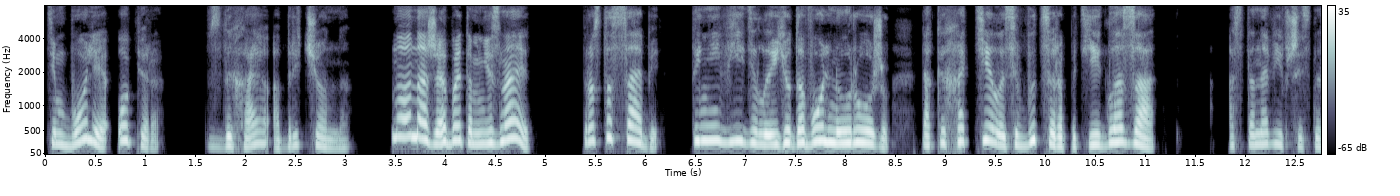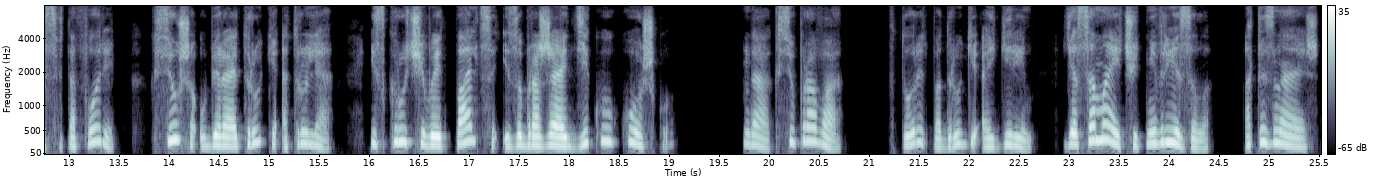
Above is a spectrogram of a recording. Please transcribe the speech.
тем более опера. Вздыхаю обреченно. Но она же об этом не знает. Просто Саби, ты не видела ее довольную рожу, так и хотелось выцарапать ей глаза. Остановившись на светофоре, Ксюша убирает руки от руля и скручивает пальцы, изображая дикую кошку. Да, Ксю права, вторит подруге Айгерим. Я сама ей чуть не врезала. А ты знаешь,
